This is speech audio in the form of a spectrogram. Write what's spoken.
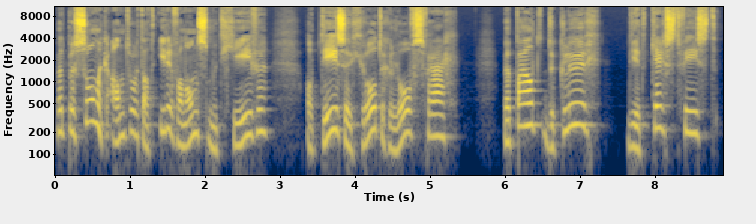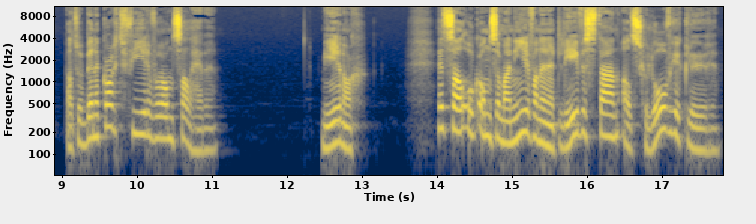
Het persoonlijke antwoord dat ieder van ons moet geven op deze grote geloofsvraag bepaalt de kleur die het kerstfeest dat we binnenkort vieren voor ons zal hebben. Meer nog, het zal ook onze manier van in het leven staan als gelovige kleuren.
